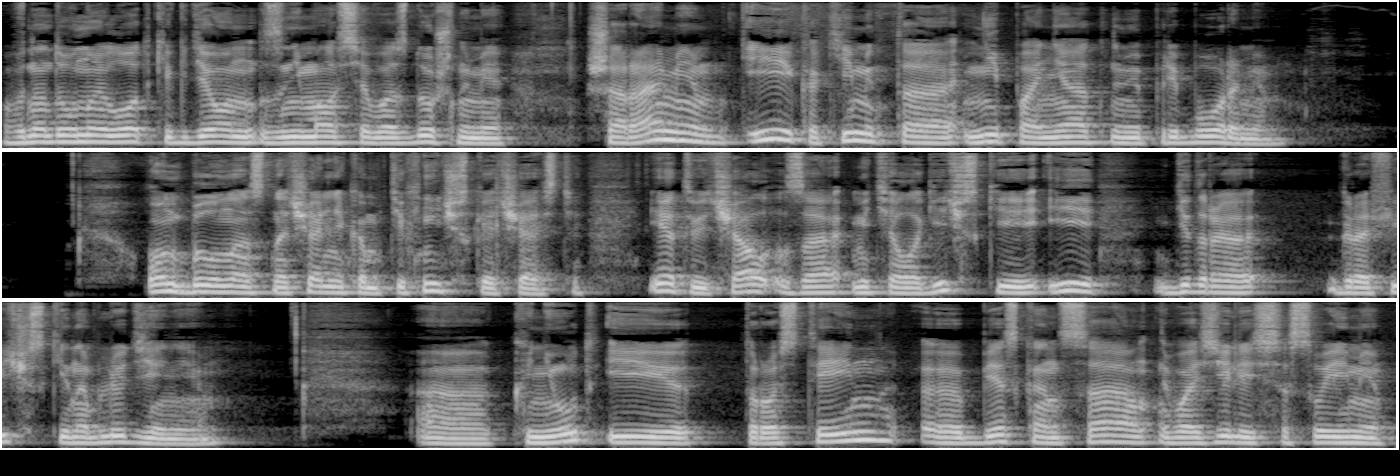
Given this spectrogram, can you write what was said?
в надувной лодке, где он занимался воздушными шарами и какими-то непонятными приборами. Он был у нас начальником технической части и отвечал за метеорологические и гидрографические наблюдения. Э, Кнют и Тростейн э, без конца возились со своими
